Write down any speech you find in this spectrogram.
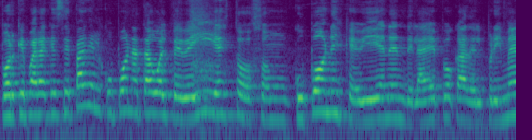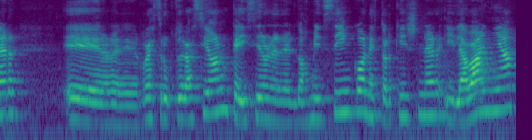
Porque para que se pague el cupón atado al PBI, estos son cupones que vienen de la época del primer eh, reestructuración que hicieron en el 2005 Néstor Kirchner y Labaña.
